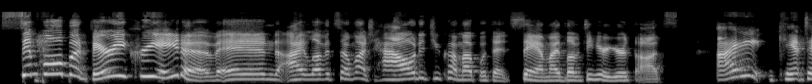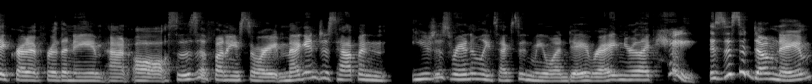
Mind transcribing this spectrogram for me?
simple but very creative and i love it so much. How did you come up with it sam? I'd love to hear your thoughts I can't take credit for the name at all. So this is a funny story. Megan just happened, you just randomly texted me one day, right? And you're like, hey, is this a dumb name?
